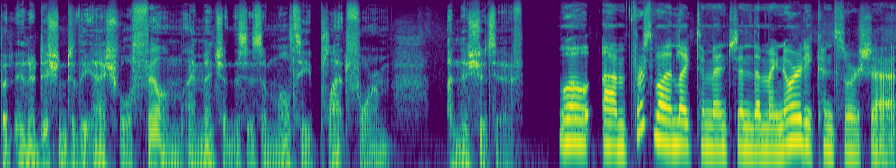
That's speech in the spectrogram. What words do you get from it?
But in addition to the actual film, I mentioned this is a multi platform initiative. Well, um, first of all, I'd like to mention the minority consortia.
